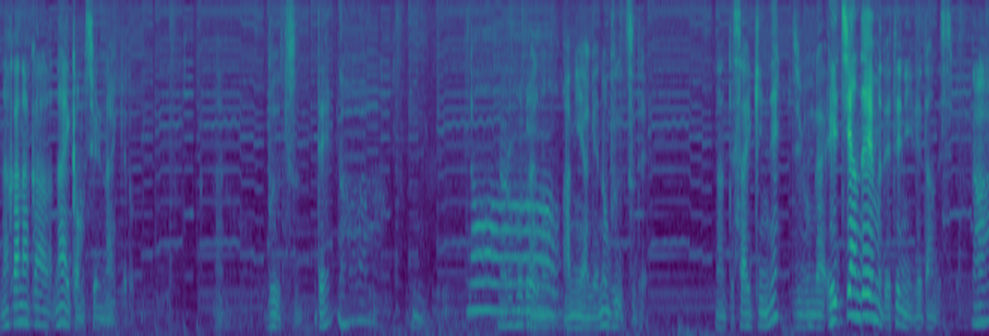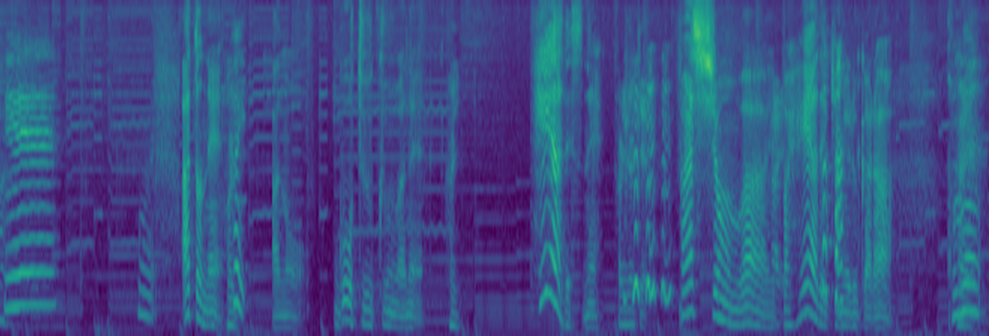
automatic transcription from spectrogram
なかなかないかもしれないけどあのブーツで、あうん。ななるほど。あの編み上げのブーツで。なんて最近ね自分が H&M で手に入れたんですよ。ーあー。へえはい。あとね、はい。はい。あの GoTo 君はねはいヘアですね。髪の毛。ファッションはやっぱヘアで決めるから、この、はい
